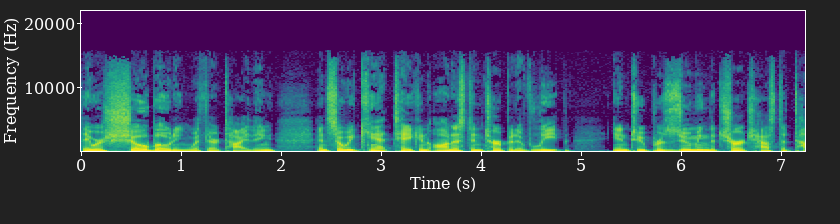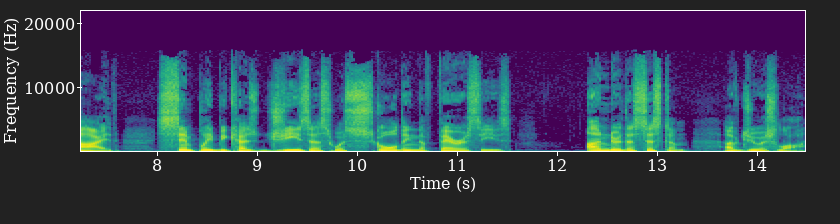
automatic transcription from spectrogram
They were showboating with their tithing. And so we can't take an honest interpretive leap into presuming the church has to tithe simply because Jesus was scolding the Pharisees under the system of Jewish law.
